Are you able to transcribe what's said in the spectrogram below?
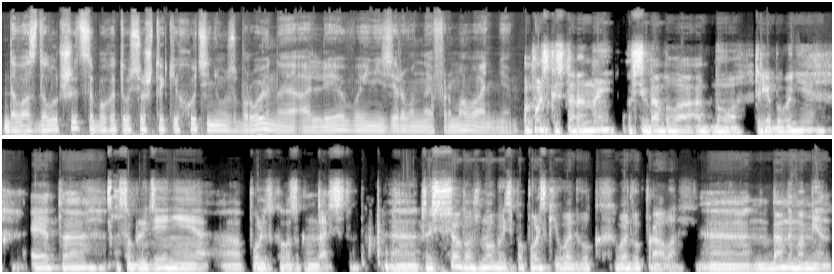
да вас далучыцца, бо гэта ўсё ж такі хоць і не ўзброенае, але военизированное формование. У польской стороны всегда было одно требование – это соблюдение польского законодательства. То есть все должно быть по-польски ведвук, ведвук права. На данный момент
